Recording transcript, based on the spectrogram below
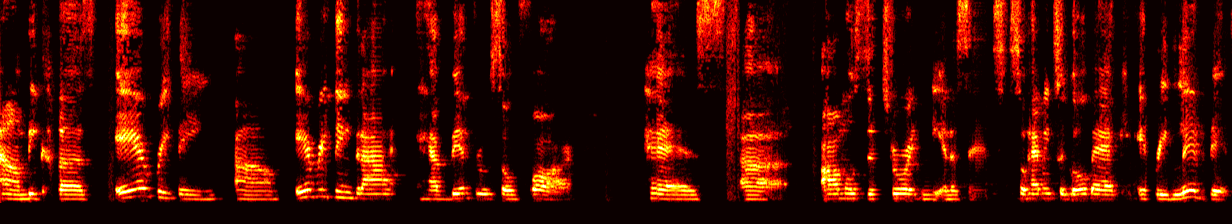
Um, because everything, um, everything that I have been through so far has uh, almost destroyed me in a sense. So having to go back and relive it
